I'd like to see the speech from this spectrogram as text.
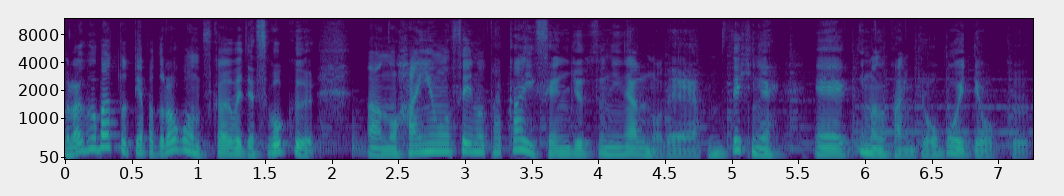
ドラグバットってやっぱドラゴン使う上ですごくあの汎用性の高い戦術になるので、ぜひね、えー、今の環境を覚えておく、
